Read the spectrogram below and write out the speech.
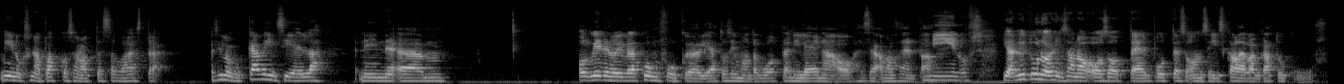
miinuksena pakko sanoa tässä vaiheessa, että silloin kun kävin siellä, niin äm, oli, vielä- oli vielä kung fu girlia tosi monta vuotta ja niille ei enää ole, se masentaa. Miinus. Ja nyt unohdin sanoa osoitteen, Puttes on siis Kalevan katu 6.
